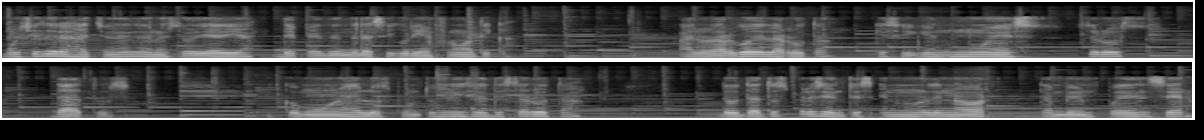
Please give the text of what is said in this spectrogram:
Muchas de las acciones de nuestro día a día dependen de la seguridad informática. A lo largo de la ruta que siguen nuestros datos, como uno de los puntos iniciales de esta ruta, los datos presentes en un ordenador también pueden ser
